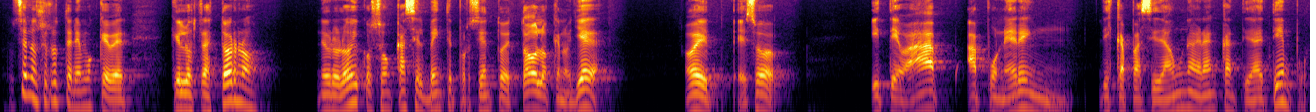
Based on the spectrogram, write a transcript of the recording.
Entonces nosotros tenemos que ver que los trastornos neurológicos son casi el 20% de todo lo que nos llega. Oye, eso, y te va a, poner en discapacidad una gran cantidad de tiempo.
